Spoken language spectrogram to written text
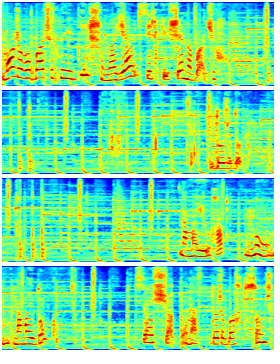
Може ви бачите і більше, але я стільки ще не бачив. Дуже добре. На мою хату, ну, на мою думку, це що у нас дуже багато сонечок,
